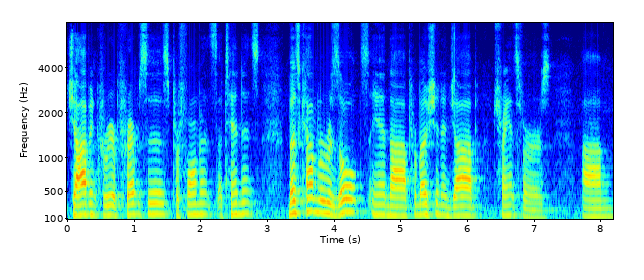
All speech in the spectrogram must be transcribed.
job and career preferences, performance, attendance. Most common results in uh, promotion and job transfers. Um,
